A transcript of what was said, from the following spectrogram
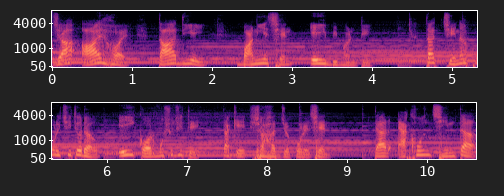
যা আয় হয় তা দিয়েই বানিয়েছেন এই বিমানটি। তার চেনা পরিচিতরাও এই কর্মসূচিতে তাকে সাহায্য করেছেন। তার এখন চিন্তা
